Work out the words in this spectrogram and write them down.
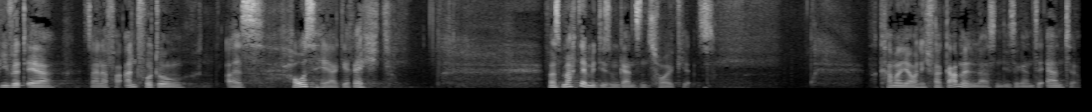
wie wird er seiner Verantwortung als Hausherr gerecht? Was macht er mit diesem ganzen Zeug jetzt? Das kann man ja auch nicht vergammeln lassen, diese ganze Ernte.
